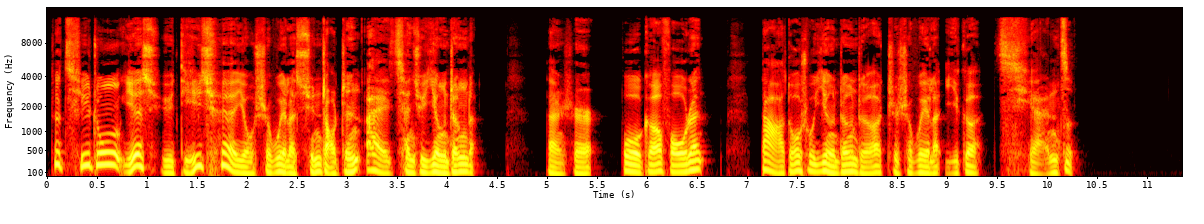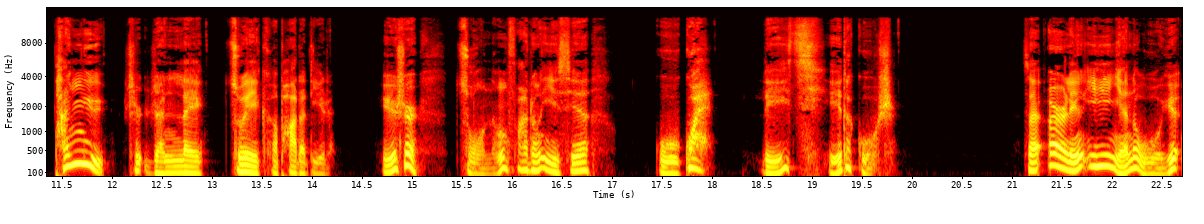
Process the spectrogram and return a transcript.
这其中也许的确有是为了寻找真爱前去应征的，但是不可否认，大多数应征者只是为了一个“钱”字。贪欲是人类最可怕的敌人，于是总能发生一些古怪、离奇的故事。在二零一一年的五月，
